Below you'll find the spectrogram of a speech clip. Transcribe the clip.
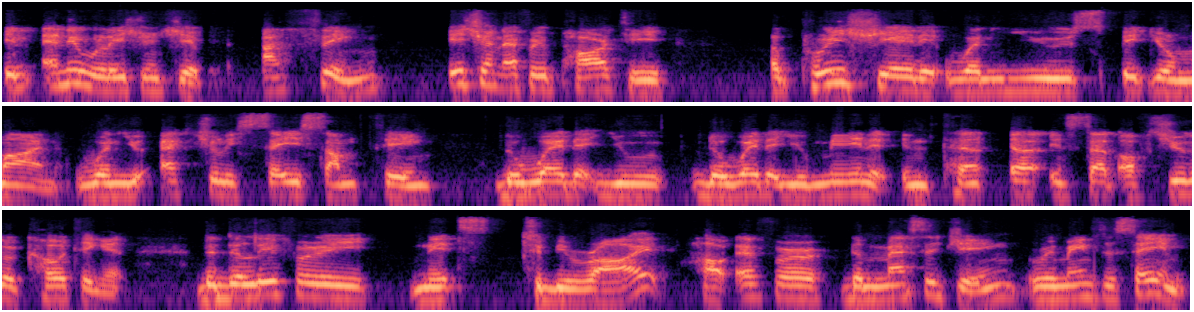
in any relationship, I think each and every party appreciate it when you speak your mind, when you actually say something the way that you the way that you mean it inten- uh, instead of sugarcoating it. The delivery needs to be right. However, the messaging remains the same.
